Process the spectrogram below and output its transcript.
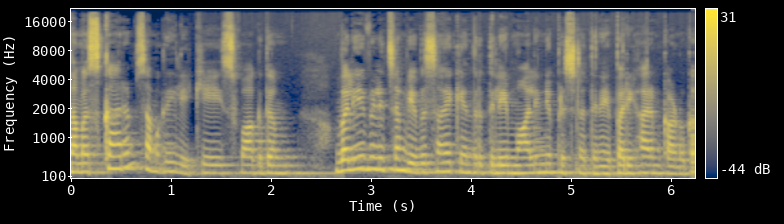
നമസ്കാരം സമഗ്രയിലേക്ക് സ്വാഗതം. വലിയ വെളിച്ചം വ്യവസായ കേന്ദ്രത്തിലെ മാലിന്യ പ്രശ്നത്തിന് പരിഹാരം കാണുക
